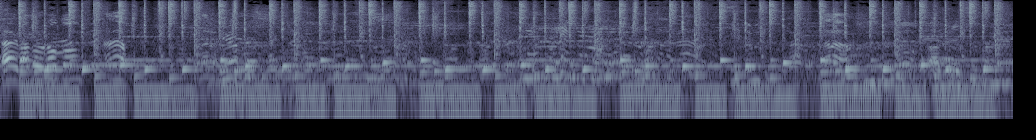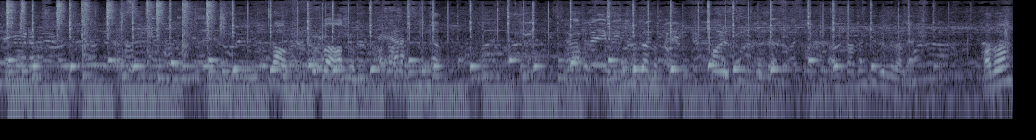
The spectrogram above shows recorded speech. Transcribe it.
on. Ê, bà tôi đâu Tamam, burada abi. Pardon?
